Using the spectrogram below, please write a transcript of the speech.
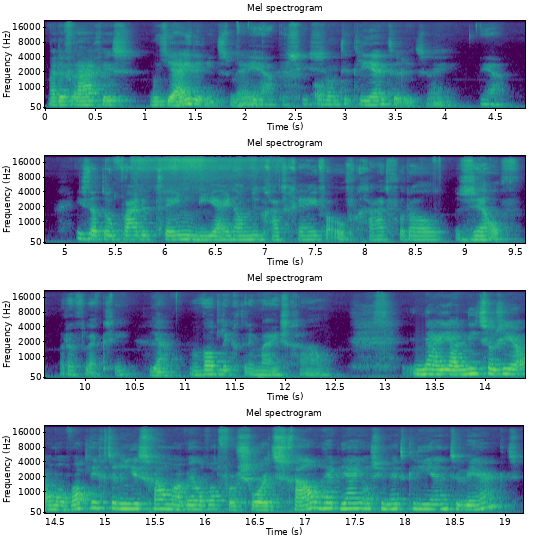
Maar de vraag is, moet jij er iets mee? Ja, precies. Of moet de cliënt er iets mee? Ja. Is dat ook waar de training die jij dan nu gaat geven over gaat? Vooral zelfreflectie. Ja. Wat ligt er in mijn schaal? Nou ja, niet zozeer allemaal wat ligt er in je schaal, maar wel wat voor soort schaal heb jij als je met cliënten werkt.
